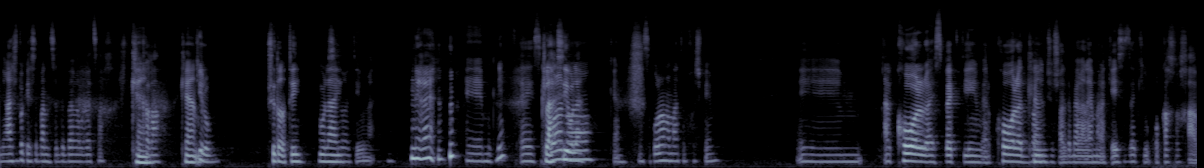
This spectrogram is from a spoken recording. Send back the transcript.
נראה שבקייס הבא ננסה לדבר על רצח. כן, קרה. כן, כאילו, סדרתי, אולי, סדרתי אולי. נראה. אה, מגניב. אה, קלאסי אולי. כן, ספרו לנו מה אתם חושבים. על כל האספקטים ועל כל הדברים כן. שאפשר לדבר עליהם על הקייס הזה, כי הוא כל כך רחב.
